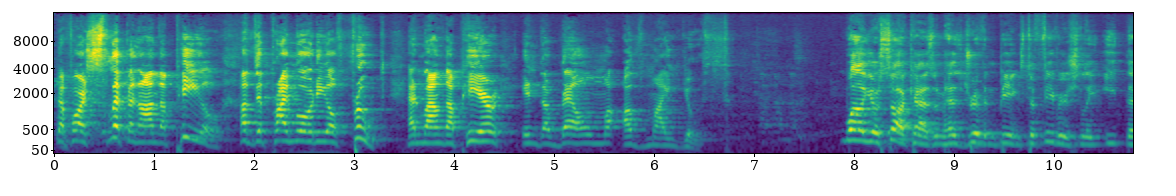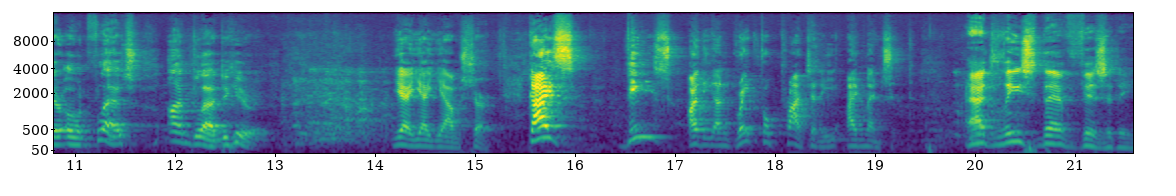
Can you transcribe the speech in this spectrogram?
before slipping on the peel of the primordial fruit and wound up here in the realm of my youth. While your sarcasm has driven beings to feverishly eat their own flesh, I'm glad to hear it. Yeah, yeah, yeah, I'm sure. Guys, these are the ungrateful progeny I mentioned. At least they're visiting.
